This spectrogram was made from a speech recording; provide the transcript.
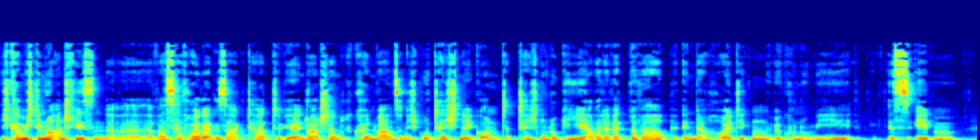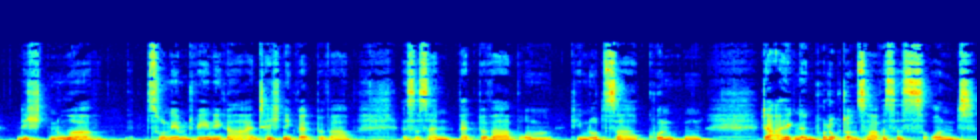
Ich kann mich dem nur anschließen, äh, was Herr Volker gesagt hat. Wir in Deutschland können wahnsinnig gut Technik und Technologie, aber der Wettbewerb in der heutigen Ökonomie ist eben nicht nur zunehmend weniger ein Technikwettbewerb. Es ist ein Wettbewerb um die Nutzer, Kunden, der eigenen Produkte und Services und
